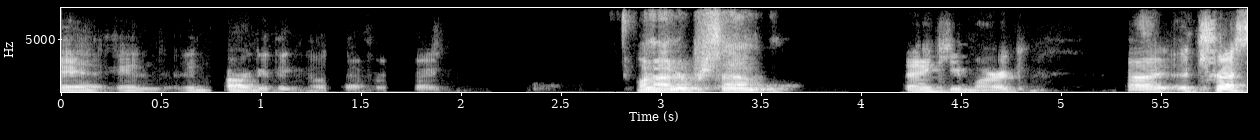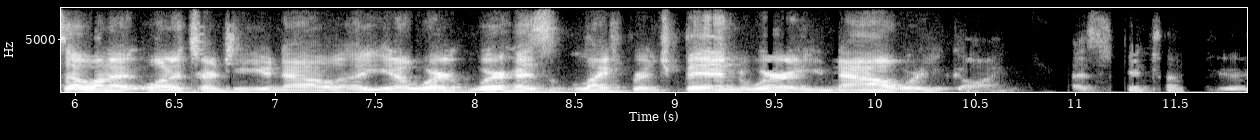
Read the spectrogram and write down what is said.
and, and, and targeting those efforts, right? 100%. Thank you, Mark. Uh, Tressa, I want to want to turn to you now. Uh, you know, where where has LifeBridge been? Where are you now? Where are you going as in terms of your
